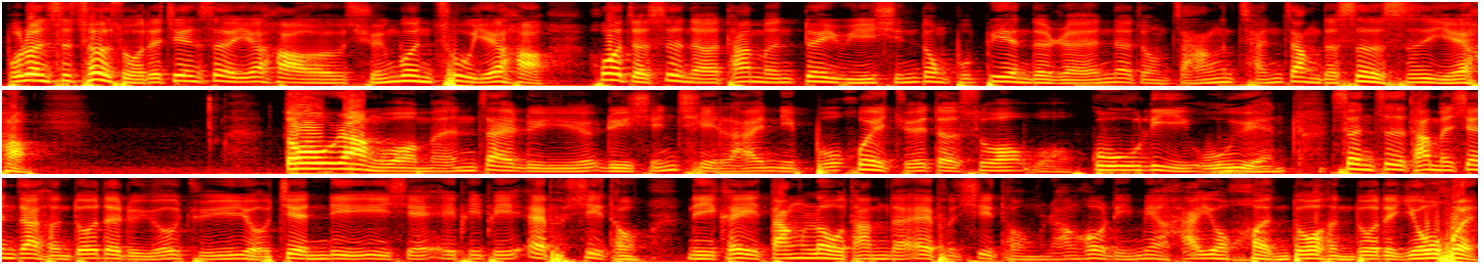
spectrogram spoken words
不论是厕所的建设也好，询问处也好，或者是呢，他们对于行动不便的人那种残残障的设施也好。都让我们在旅旅行起来，你不会觉得说我孤立无援。甚至他们现在很多的旅游局有建立一些 A P P App 系统，你可以 download 他们的 App 系统，然后里面还有很多很多的优惠。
